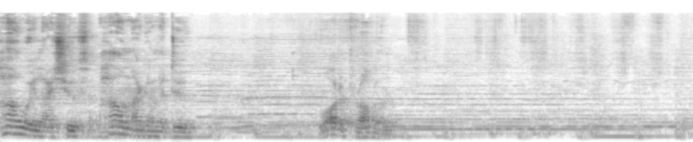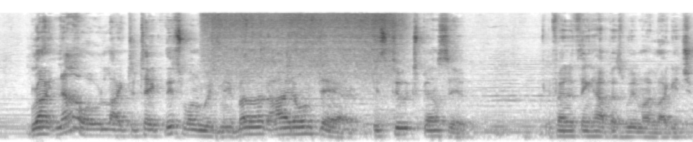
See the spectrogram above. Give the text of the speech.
How will I choose? How am I going to do? What a problem. Right now, I would like to take this one with me, but I don't dare. It's too expensive. If anything happens with my luggage.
